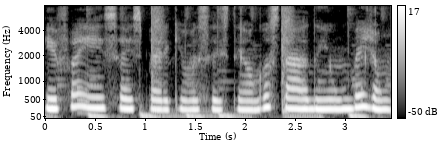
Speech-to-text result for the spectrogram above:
E foi isso, eu espero que vocês tenham gostado e um beijão.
